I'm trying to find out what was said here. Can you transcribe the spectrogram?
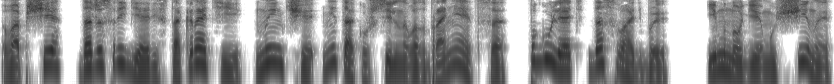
Вообще, даже среди аристократии нынче не так уж сильно возбраняется погулять до свадьбы. И многие мужчины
